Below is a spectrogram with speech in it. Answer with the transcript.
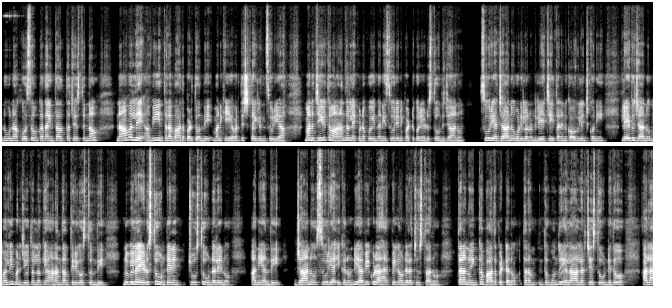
నువ్వు నా కోసం కదా ఇంత అంతా చేస్తున్నావు? నా వల్లే అవి ఇంతలా బాధపడుతోంది. మనకి ఎవరి దిష్టి తగిలింది సూర్య? మన జీవితం ఆనందం లేకుండా పోయిందని సూర్యని పట్టుకొని ఏడుస్తోంది జాను. సూర్య జాను ఒడిలో నుండి లేచి తనని కౌగిలించుకొని లేదు జాను మళ్ళీ మన జీవితంలోకి ఆనందం తిరిగి వస్తుంది. నువ్వు ఇలా ఏడుస్తూ ఉంటే నేను చూస్తూ ఉండలేను అని అంది. జాను సూర్య ఇక నుండి అవి కూడా హ్యాపీగా ఉండేలా చూస్తాను. తనను ఇంకా బాధ పెట్టను. తన ఇంతకుముందు ఎలా అల్లరి చేస్తూ ఉండేదో అలా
